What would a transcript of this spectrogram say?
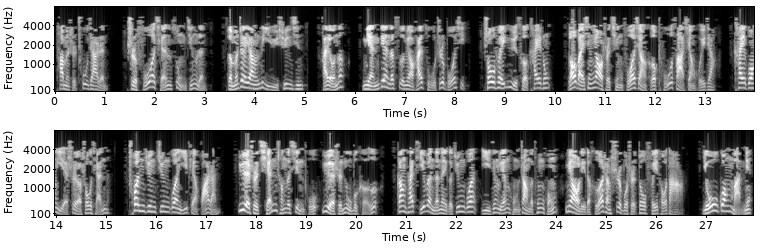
他们是出家人，是佛前诵经人，怎么这样利欲熏心？”还有呢，缅甸的寺庙还组织博戏，收费预测开中，老百姓要是请佛像和菩萨像回家开光，也是要收钱的。川军军官一片哗然。越是虔诚的信徒，越是怒不可遏。刚才提问的那个军官已经脸孔涨得通红。庙里的和尚是不是都肥头大耳、油光满面？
